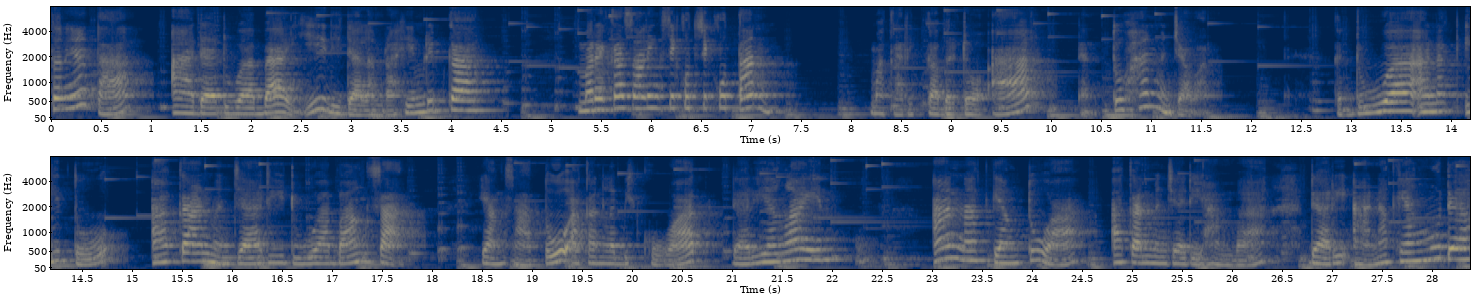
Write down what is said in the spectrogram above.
Ternyata ada dua bayi di dalam rahim Ribka. Mereka saling sikut-sikutan. Maka Ribka berdoa dan Tuhan menjawab. Kedua anak itu akan menjadi dua bangsa. Yang satu akan lebih kuat dari yang lain anak yang tua akan menjadi hamba dari anak yang muda.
